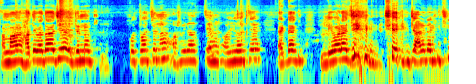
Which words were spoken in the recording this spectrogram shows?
আর মার হাতে ব্যথা আছে, এর জন্য করতে পারছে না অসুবিধা হচ্ছে হ্যাঁ, অসুবিধা হচ্ছে। একটা লেবার আছে সে জানে না কিছু।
